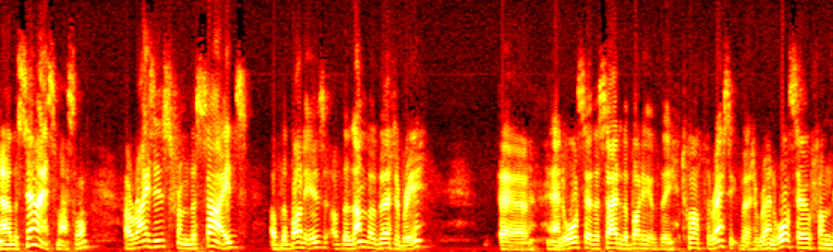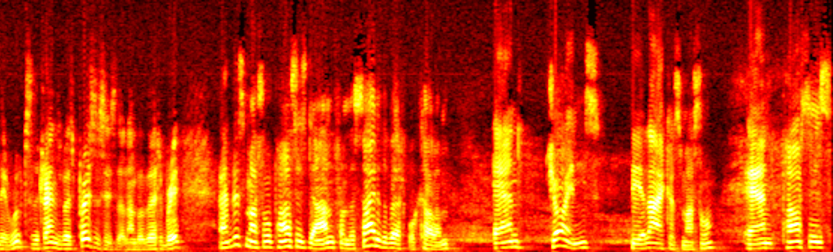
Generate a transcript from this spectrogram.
Now the psoas muscle arises from the sides of the bodies of the lumbar vertebrae uh, and also the side of the body of the 12th thoracic vertebra and also from the roots of the transverse processes of the lumbar vertebrae and this muscle passes down from the side of the vertebral column and joins the iliacus muscle and passes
